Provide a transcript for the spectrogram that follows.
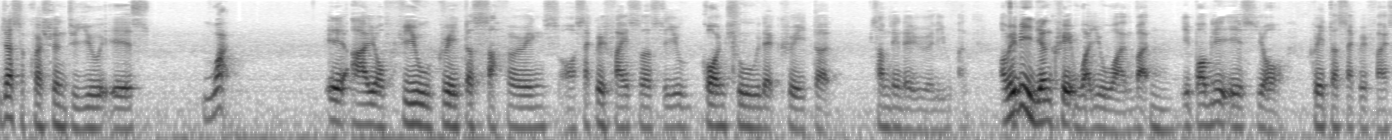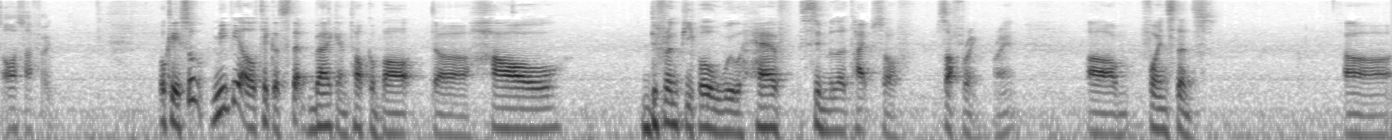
just a question to you is what are your few greatest sufferings or sacrifices that you've gone through that created something that you really want? Or maybe you didn't create what you want, but it probably is your greatest sacrifice or suffering. Okay, so maybe I'll take a step back and talk about uh, how different people will have similar types of suffering, right? Um, for instance, uh,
